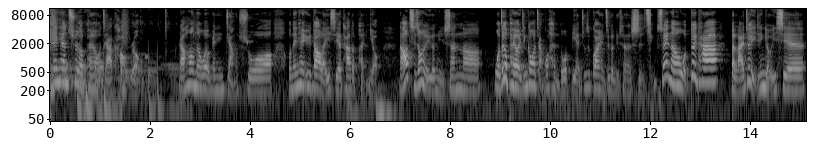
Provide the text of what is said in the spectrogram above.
那天去了朋友家烤肉，然后呢，我有跟你讲说，我那天遇到了一些他的朋友，然后其中有一个女生呢，我这个朋友已经跟我讲过很多遍，就是关于这个女生的事情，所以呢，我对她本来就已经有一些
